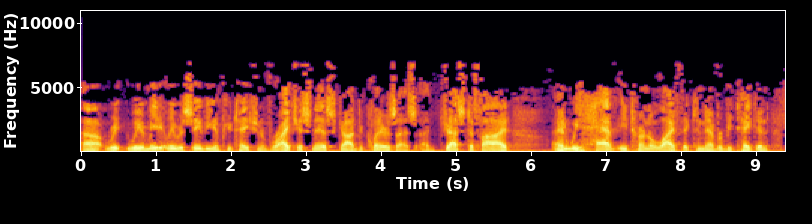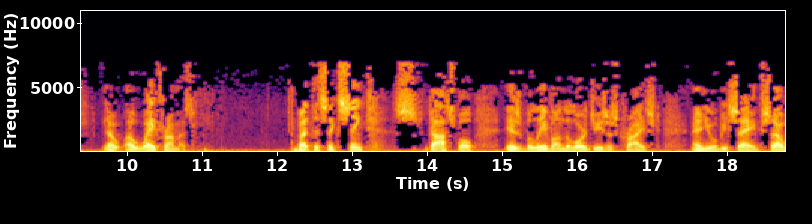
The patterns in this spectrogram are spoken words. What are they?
uh, re- we immediately receive the imputation of righteousness. God declares us uh, justified and we have eternal life that can never be taken away from us. But the succinct gospel is believe on the Lord Jesus Christ and you will be saved. So,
